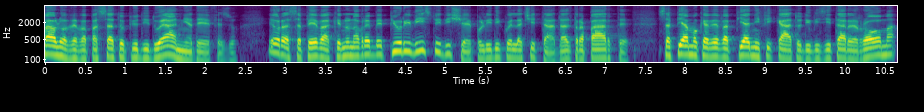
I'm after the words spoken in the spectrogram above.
Paolo aveva passato più di due anni ad Efeso e ora sapeva che non avrebbe più rivisto i discepoli di quella città. D'altra parte, sappiamo che aveva pianificato di visitare Roma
